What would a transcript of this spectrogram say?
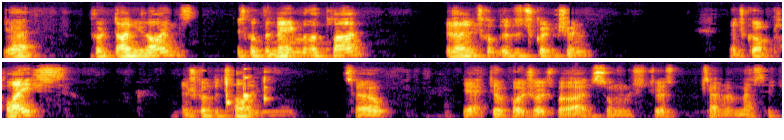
Yeah, it's got dandelions. It's got the name of the plant, and then it's got the description. It's got place, and it's got the time. So yeah, do apologise about that. Someone's just sent a message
